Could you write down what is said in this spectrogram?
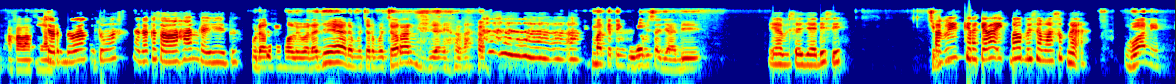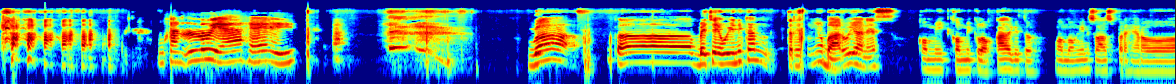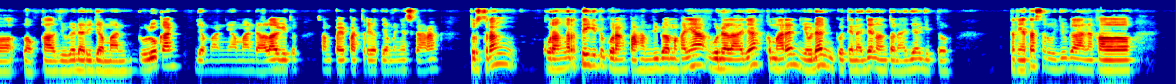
akal-akalan bocor doang itu mah. Ada kesalahan kayaknya itu. Udah kayak Hollywood aja ya ada bocor-bocoran. Ya ya marketing juga bisa jadi. Ya bisa jadi sih. Cuma... tapi kira-kira Iqbal bisa masuk nggak? Gua nih. Bukan lu ya hey. Gua uh, eh, BCU ini kan terhitungnya baru ya Nes. Komik-komik lokal gitu ngomongin soal superhero lokal juga dari zaman dulu kan zamannya Mandala gitu sampai Patriot zamannya sekarang. Terus terang kurang ngerti gitu kurang paham juga. Makanya Gundala aja kemarin ya udah ngikutin aja nonton aja gitu. Ternyata seru juga. Nah kalau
